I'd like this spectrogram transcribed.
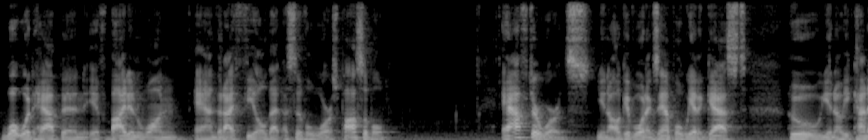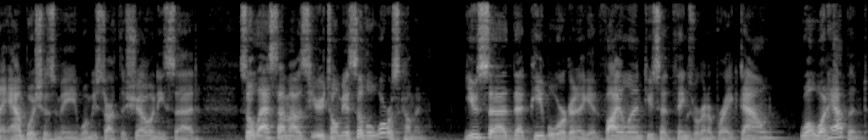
what would happen if Biden won, and that I feel that a civil war is possible. Afterwards, you know, I'll give one example. We had a guest who, you know, he kind of ambushes me when we start the show, and he said, "So last time I was here, you told me a civil war was coming. You said that people were going to get violent. You said things were going to break down. Well, what happened?"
